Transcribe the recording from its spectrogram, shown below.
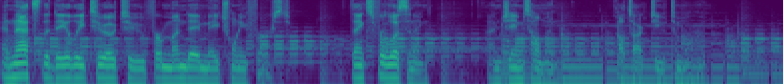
And that's the Daily 202 for Monday, May 21st. Thanks for listening. I'm James Hohmann. I'll talk to you tomorrow.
